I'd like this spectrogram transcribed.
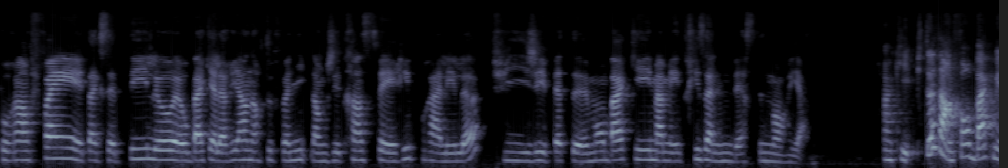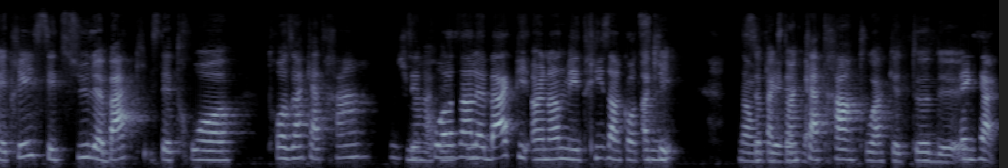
pour enfin être acceptée là, au baccalauréat en orthophonie, donc j'ai transféré pour aller là. Puis, j'ai fait mon bac et ma maîtrise à l'Université de Montréal. OK. Puis, toi, dans le fond, bac maîtrise, c'est-tu le bac, c'est trois, trois ans, quatre ans? C'est trois ans le bac, puis un an de maîtrise en continu. OK. Donc, ça fait que c'est un euh, quatre ans, toi, que tu as de. Exact.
